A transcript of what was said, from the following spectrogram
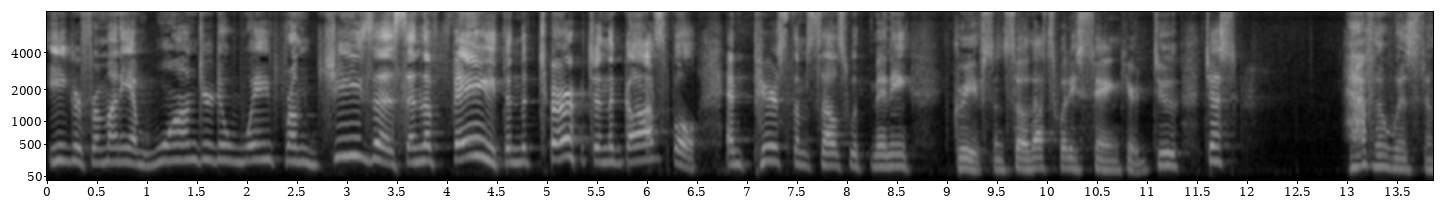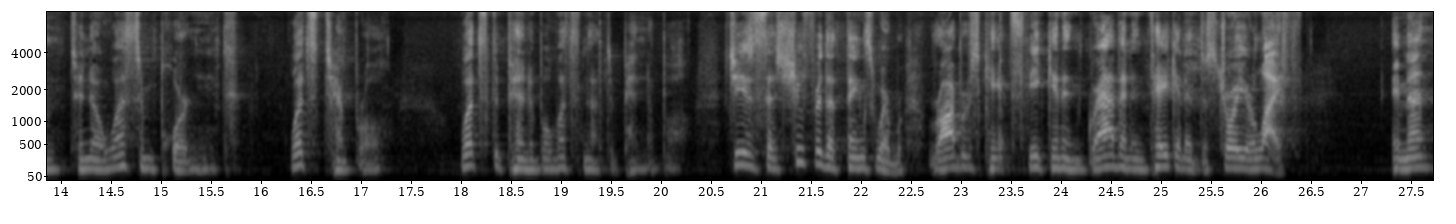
eager for money, have wandered away from Jesus and the faith and the church and the gospel and pierced themselves with many griefs. And so that's what he's saying here. Do just have the wisdom to know what's important, what's temporal, what's dependable, what's not dependable. Jesus says, shoot for the things where robbers can't sneak in and grab it and take it and destroy your life. Amen?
